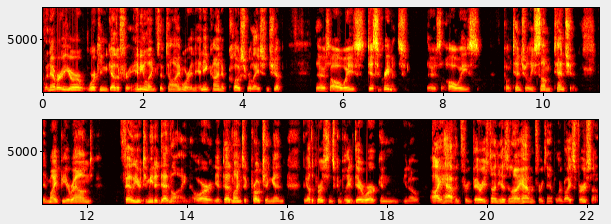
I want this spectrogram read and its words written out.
whenever you're working together for any length of time or in any kind of close relationship, there's always disagreements. There's always potentially some tension. It might be around failure to meet a deadline or deadlines approaching and the other person's completed their work and you know I haven't for Barry's done his and I haven't for example or vice versa.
